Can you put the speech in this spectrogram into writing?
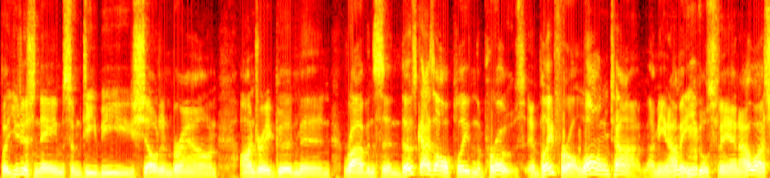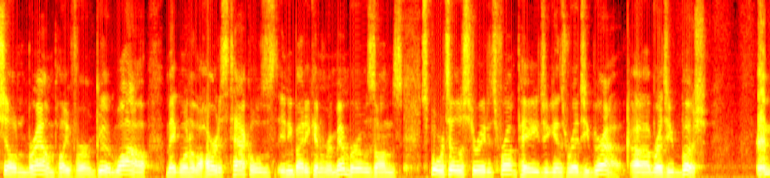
but you just named some DBs, Sheldon Brown, Andre Goodman, Robinson. Those guys all played in the pros and played for a long time. I mean, I'm an mm-hmm. Eagles fan. I watched Sheldon Brown play for a good while, make one of the hardest tackles anybody can remember. It was on Sports Illustrated's front page against Reggie Brown, uh, Reggie Bush. And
